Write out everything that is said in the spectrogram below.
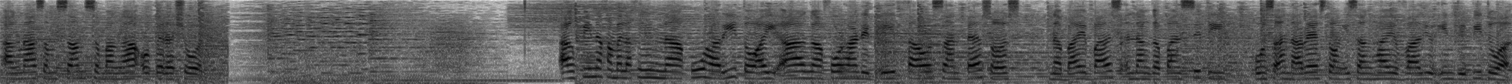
ang nasamsam sa mga operasyon. Ang pinakamalaking nakuha rito ay ang ah, 408,000 pesos na bypass ng Gapan City kung saan naresto ang isang high-value individual.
